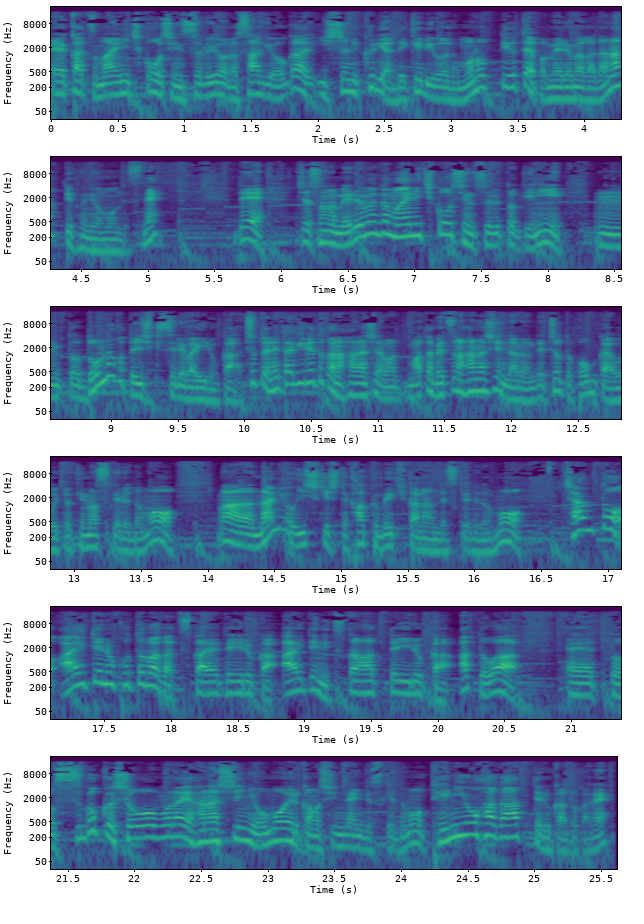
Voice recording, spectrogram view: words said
えー、かつ毎日更新するような作業が一緒にクリアできるようなものっていうとやっぱメルマガだなっていうふうに思うんですね。で、じゃあそのメルマガ毎日更新するときに、うんと、どんなこと意識すればいいのか、ちょっとネタ切れとかの話はまた別の話になるんで、ちょっと今回置いときますけれども、まあ、何を意識して書くべきかなんですけれども、ちゃんと相手の言葉が使えているか、相手に伝わっているか、あとは、え、っと、すごくしょうもない話に思えるかもしれないんですけども、テニオ派が合ってるかとかね。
